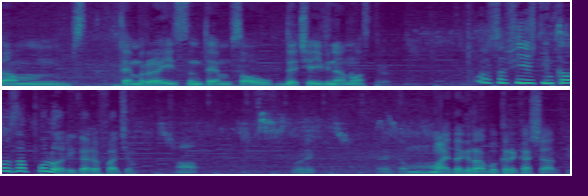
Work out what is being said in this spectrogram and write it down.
Am, suntem răi, suntem, sau de ce e vina noastră? O să fie și din cauza polorii care o facem. Ah, corect. Mai degrabă cred că așa ar fi.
